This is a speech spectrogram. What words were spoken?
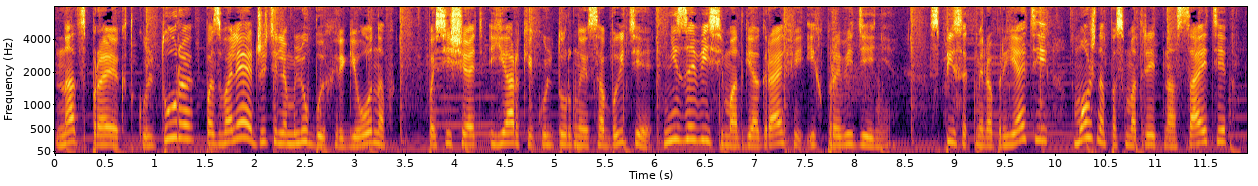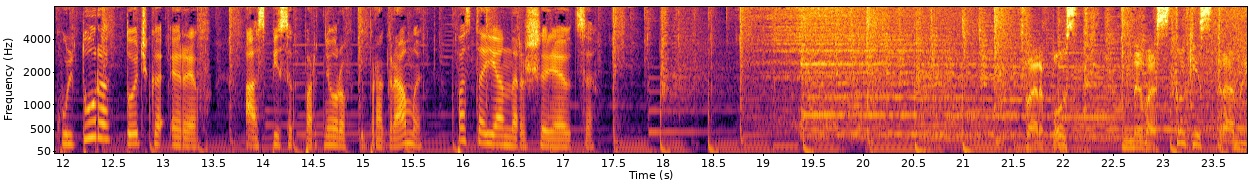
Нацпроект «Культура» позволяет жителям любых регионов посещать яркие культурные события, независимо от географии их проведения. Список мероприятий можно посмотреть на сайте культура.рф, а список партнеров и программы постоянно расширяются. Форпост на востоке страны.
